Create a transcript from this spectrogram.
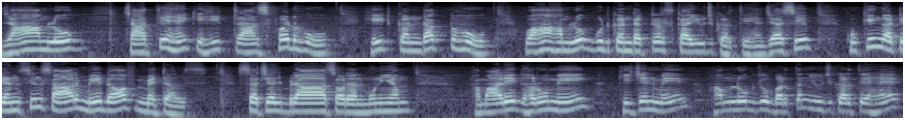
जहाँ हम लोग चाहते हैं कि हीट ट्रांसफर्ड हो हीट कंडक्ट हो, वहाँ हम लोग गुड कंडक्टर्स का यूज़ करते हैं। जैसे cooking utensils are made of metals such as brass और एलमिनियम हमारे घरों में किचन में हम लोग जो बर्तन यूज़ करते हैं,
